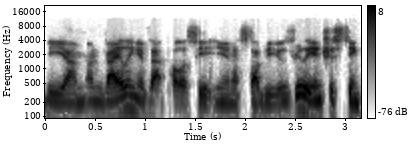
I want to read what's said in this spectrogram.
the um, unveiling of that policy at UNSW. It was really interesting.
